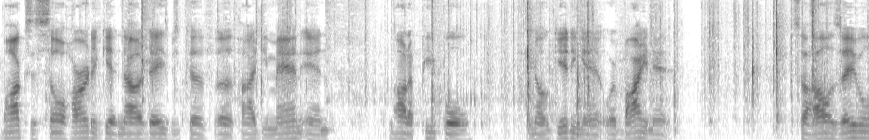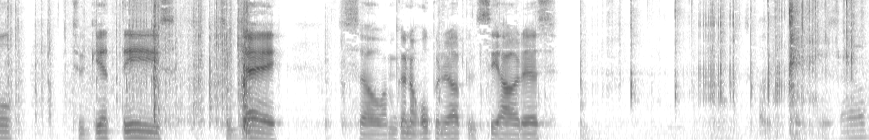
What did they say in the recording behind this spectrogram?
boxes so hard to get nowadays because of high demand and a lot of people, you know, getting it or buying it. So I was able to get these today so I'm gonna open it up and see how it is. So take this out.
